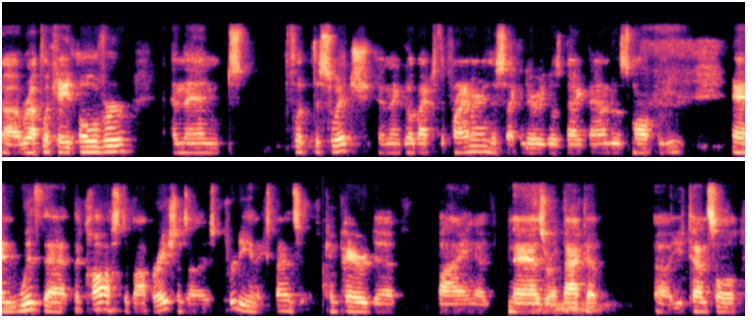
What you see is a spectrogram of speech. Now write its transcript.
uh, replicate over and then flip the switch and then go back to the primary and the secondary goes back down to a small community. And with that, the cost of operations on it is pretty inexpensive compared to buying a NAS or a backup uh, utensil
